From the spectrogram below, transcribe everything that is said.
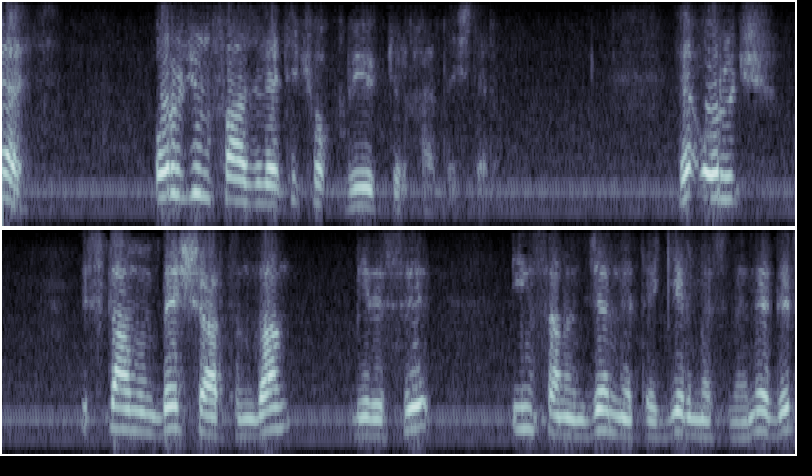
Evet. Orucun fazileti çok büyüktür kardeşlerim. Ve oruç İslam'ın beş şartından birisi insanın cennete girmesine nedir?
